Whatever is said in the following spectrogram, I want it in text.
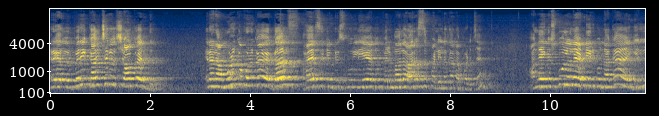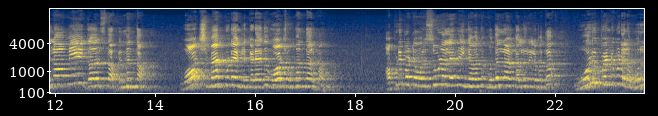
எனக்கு அது ஒரு பெரிய கல்ச்சரல் ஷாக்காக இருந்தது. ஏன்னா நான் முழுக்க முழுக்க கேர்ள்ஸ் ஹையர் செகண்டரி ஸ்கூல்லையே அதுவும் பெரும்பாலும் அரசு பள்ளியில் தான் நான் படித்தேன் அங்கே எங்கள் ஸ்கூல்லலாம் எப்படி இருக்கும்னாக்கா எல்லாமே கேர்ள்ஸ் தான் விமன் தான். வாட்ச்மேன் கூட எங்களுக்கு கிடையாது வாட்ச் உமன் தான் இருப்பாங்க. அப்படிப்பட்ட ஒரு சூழல்லேருந்து இங்கே வந்து முதல் நாள் கல்லூரியில் பார்த்தா ஒரு பெண்ணு கூட இல்லை ஒரு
